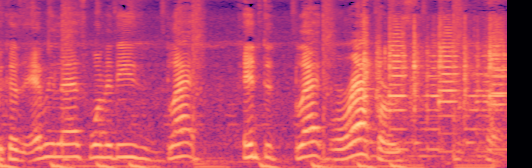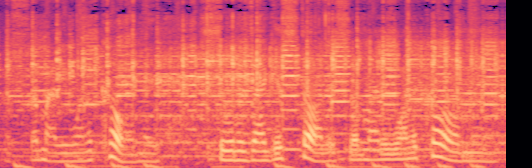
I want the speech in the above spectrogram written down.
Because every last one of these black into black rappers somebody wanna call me. As soon as I get started, somebody wanna call me.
